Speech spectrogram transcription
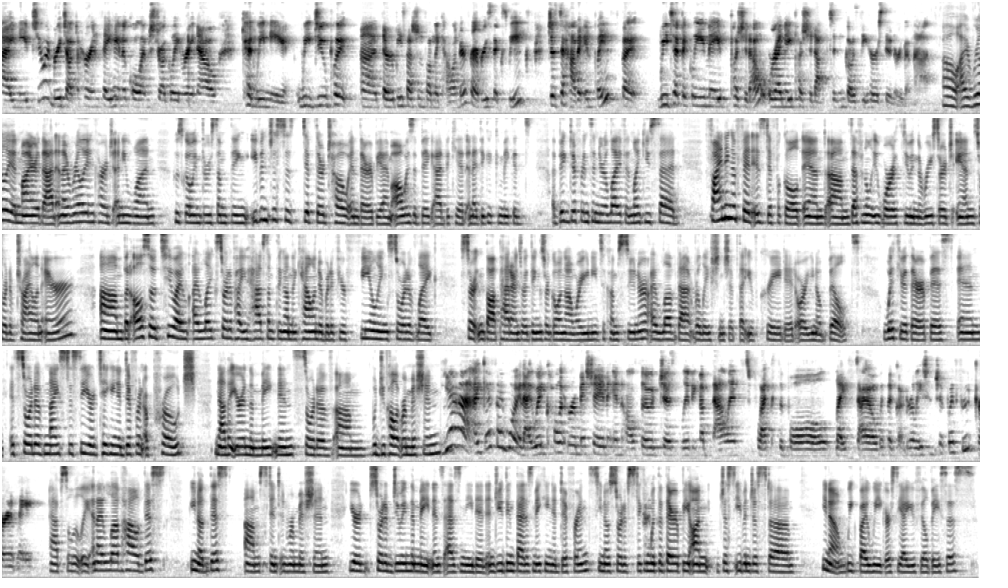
I need to and reach out to her and say, hey, Nicole, I'm struggling right now. Can we meet? We do put uh, therapy sessions on the calendar for every six weeks just to have it in place. But we typically may push it out or I may push it up to go see her sooner than that. Oh, I really admire that. And I really encourage anyone who's going through something, even just to dip their toe in therapy. I'm always a big advocate, and I think it can make a, a big difference in your life. And like you said, finding a fit is difficult and um, definitely worth doing the research and sort of trial and error. Um, but also, too, I, I like sort of how you have something on the calendar, but if you're feeling sort of like, certain thought patterns or things are going on where you need to come sooner. I love that relationship that you've created or you know built with your therapist. And it's sort of nice to see you're taking a different approach now that you're in the maintenance sort of um, would you call it remission? Yeah i guess i would. I would call it remission and also just living a balanced flexible lifestyle with a good relationship with food currently. Absolutely. And i love how this you know this um, stint in remission, you're sort of doing the maintenance as needed. And do you think that is making a difference? You know, sort of sticking with the therapy on just even just a, you know, week by week or see how you feel basis?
